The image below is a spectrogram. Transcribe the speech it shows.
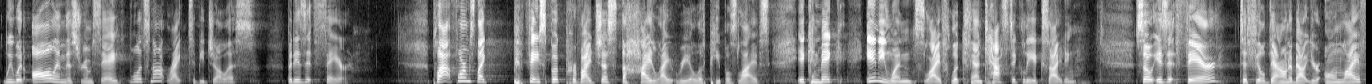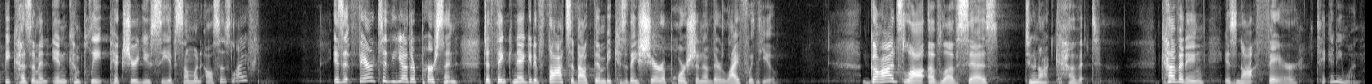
We would all in this room say, well, it's not right to be jealous, but is it fair? Platforms like Facebook provide just the highlight reel of people's lives. It can make anyone's life look fantastically exciting. So, is it fair to feel down about your own life because of an incomplete picture you see of someone else's life? Is it fair to the other person to think negative thoughts about them because they share a portion of their life with you? God's law of love says, do not covet. Coveting is not fair to anyone.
